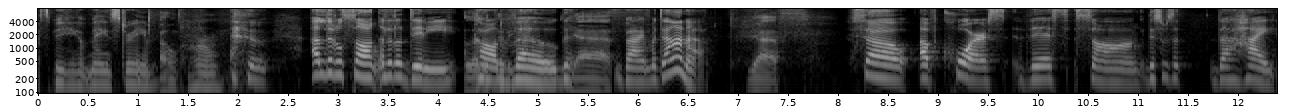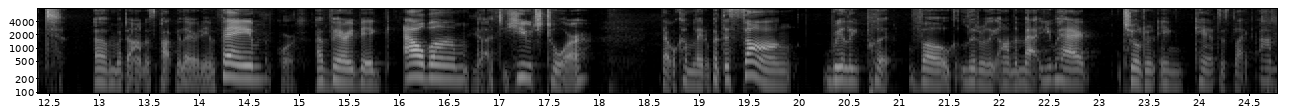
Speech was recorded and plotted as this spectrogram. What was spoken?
speaking of mainstream oh, a little song a little ditty little called ditty. Vogue Yes. by Madonna yes, So, of course, this song, this was a, the height of Madonna's popularity and fame. of course, A very big album, Yes. a huge tour that will come later. But this song really put Vogue literally on the map. You had children in Kansas like, I'm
